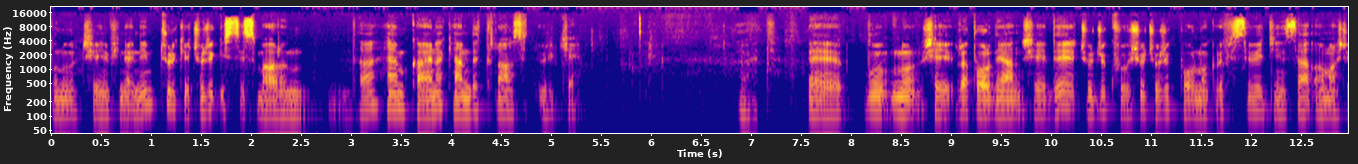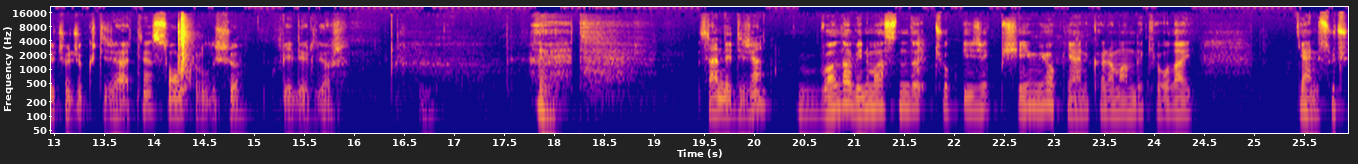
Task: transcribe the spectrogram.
bunu şeyin finaliyim. Türkiye çocuk istismarında hem kaynak hem de transit ülke. Evet. Ee, bunu şey raporlayan şeyde çocuk fuhuşu, çocuk pornografisi ve cinsel amaçlı çocuk ticaretine son kuruluşu belirliyor. Evet. Sen ne diyeceksin? Vallahi benim aslında çok diyecek bir şeyim yok. Yani Karaman'daki olay yani suç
